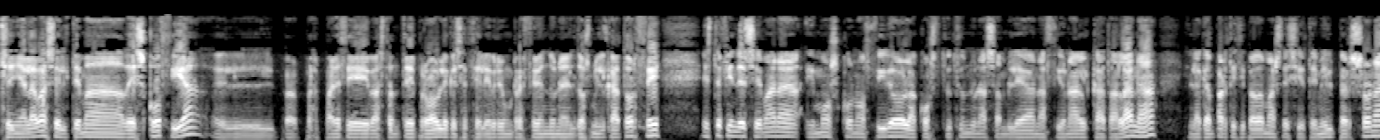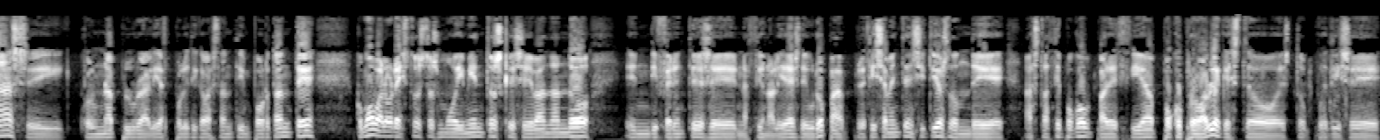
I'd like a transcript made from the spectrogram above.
Señalabas el tema de Escocia, el, parece bastante probable que se celebre un referéndum en el 2014. Este fin de semana hemos conocido la constitución de una Asamblea Nacional Catalana en la que han participado más de 7.000 personas y con una pluralidad política bastante importante. ¿Cómo valoráis todos estos movimientos que se van dando en diferentes eh, nacionalidades de Europa, precisamente en sitios donde hasta hace poco parecía poco probable que esto, esto pudiese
